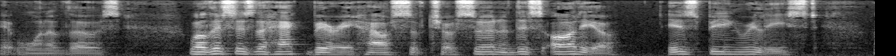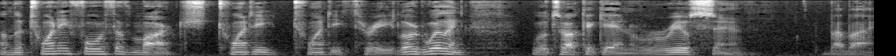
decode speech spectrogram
at one of those. Well, this is the Hackberry House of Chosun, and this audio is being released on the 24th of March, 2023. Lord willing, we'll talk again real soon. Bye bye.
